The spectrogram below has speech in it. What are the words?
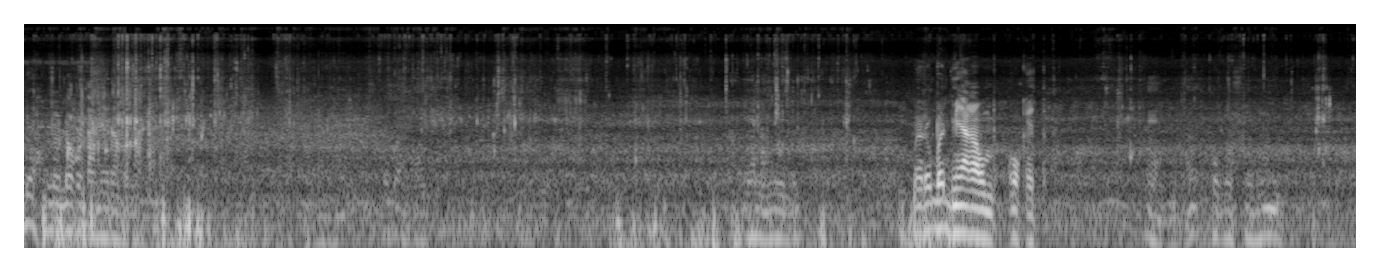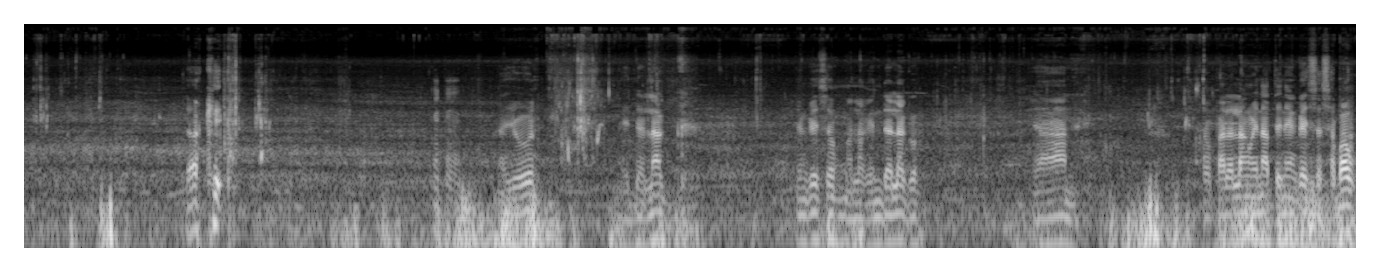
Lolo ko tanira pa man. Yan ang lolo. Baru buat minyak kau oke tuh. Yan. Focus mo. Laki. Ayun. May dalag. Yan guys oh, malaking dalag oh. Yan. So palalangoy natin yan guys sa sabaw.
